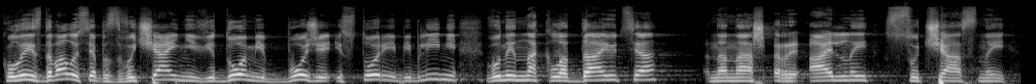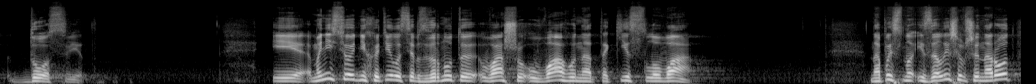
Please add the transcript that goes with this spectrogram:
Коли, здавалося б, звичайні відомі Божі історії біблійні, вони накладаються на наш реальний сучасний досвід. І мені сьогодні хотілося б звернути вашу увагу на такі слова. Написано: і залишивши народ,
